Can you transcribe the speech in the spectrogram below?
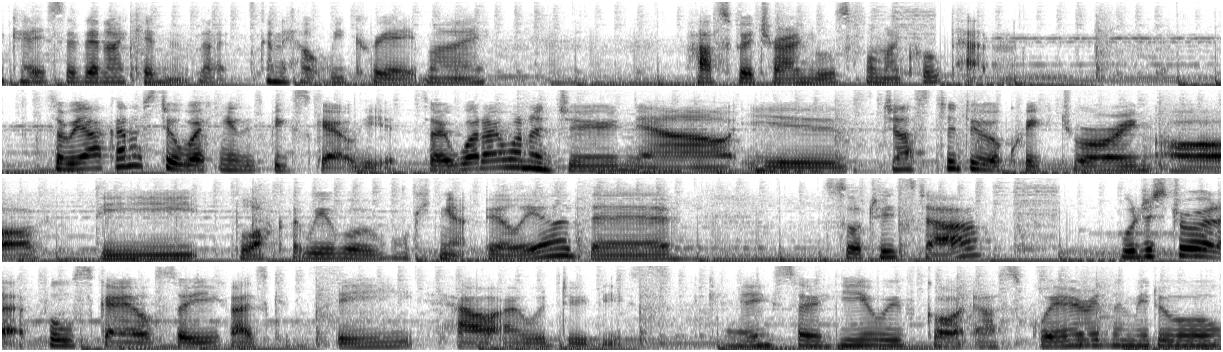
Okay, so then I can, that's going to help me create my half square triangles for my quilt pattern. So we are kind of still working at this big scale here. So what I want to do now is just to do a quick drawing of the block that we were looking at earlier, the sawtooth star. We'll just draw it at full scale so you guys can see how I would do this. Okay, so here we've got our square in the middle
